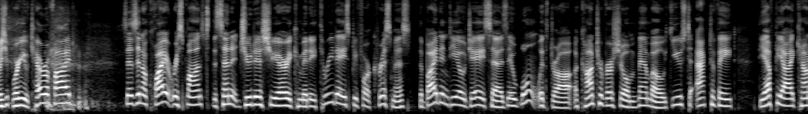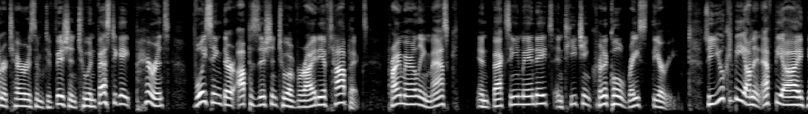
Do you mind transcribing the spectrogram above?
Was you, were you terrified? Says in a quiet response to the Senate Judiciary Committee three days before Christmas, the Biden DOJ says it won't withdraw a controversial memo used to activate the FBI Counterterrorism Division to investigate parents voicing their opposition to a variety of topics, primarily mask and vaccine mandates and teaching critical race theory. So you could be on an FBI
